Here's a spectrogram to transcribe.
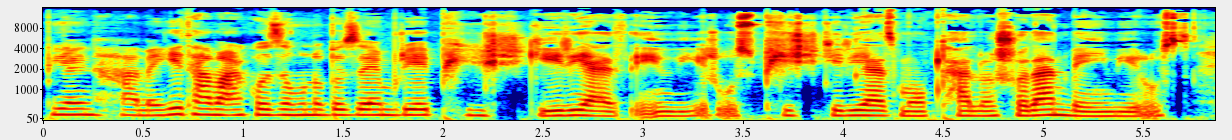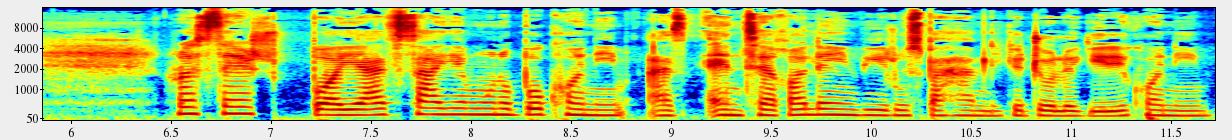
بیاین همگی تمرکزمون رو بذاریم روی پیشگیری از این ویروس پیشگیری از مبتلا شدن به این ویروس. راستش باید سعیمون رو بکنیم از انتقال این ویروس به همدیگه جلوگیری کنیم.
